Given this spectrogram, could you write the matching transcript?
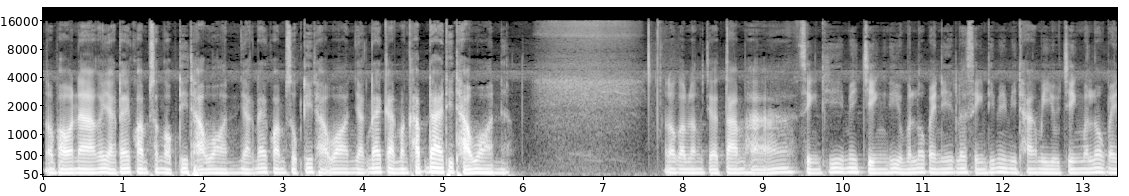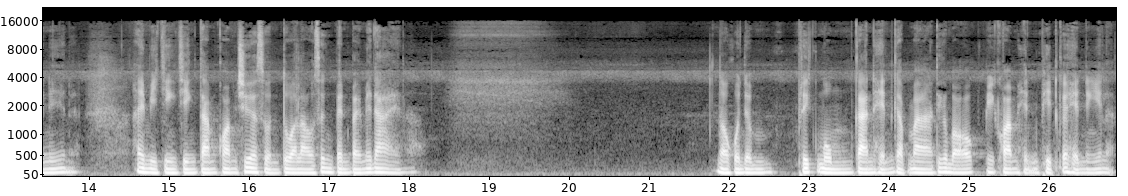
เราภาวนาก็อยากได้ความสงบที่ถาวรอยากได้ความสุขที่ถาวรอยากได้การบังคับได้ที่ถาวรเนี่ย เรากำลังจะตามหาสิ่งที่ไม่จริงที่อยู่บนโลกใบนี้ และสิ่งที่ไม่มีทางมีอยู่จริงบนโลกใบนี้นะให้มีจริง ๆ ตามความเชื่อส่วนตัวเราซึ่งเป็นไปไม่ได้นะเราควรจะพลิกมุมการเห็นกลับมาที่เขาบอกมีความเห็นผิดก็เห็นอย่างนี้แหละ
